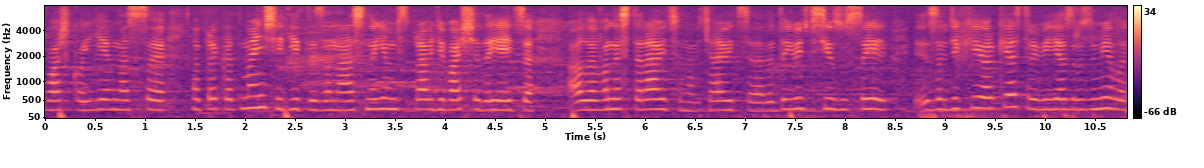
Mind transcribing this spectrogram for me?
важко. Є в нас, е, наприклад, менші діти за нас, ну їм справді важче дається, але вони стараються, навчаються, додають всіх зусиль. Завдяки оркестрові я зрозуміла,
